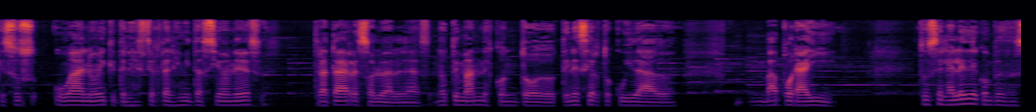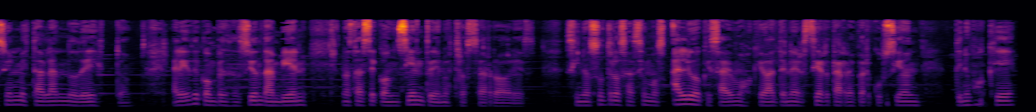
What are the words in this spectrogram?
que sos humano y que tenés ciertas limitaciones, Trata de resolverlas, no te mandes con todo, tenés cierto cuidado, va por ahí. Entonces la ley de compensación me está hablando de esto. La ley de compensación también nos hace consciente de nuestros errores. Si nosotros hacemos algo que sabemos que va a tener cierta repercusión, tenemos que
